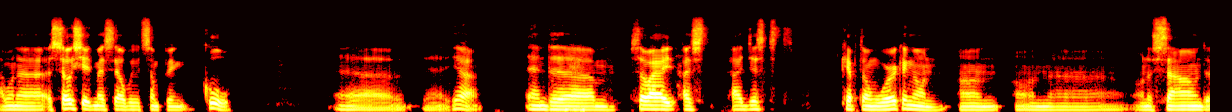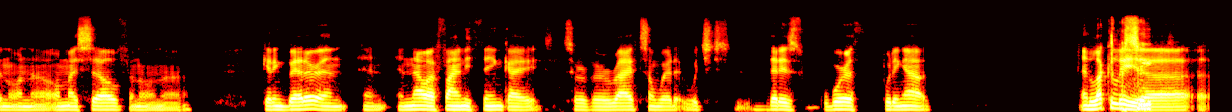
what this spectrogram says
I want to associate myself with something cool. Uh, yeah, and um, so i i just kept on working on on on uh, on a sound and on uh, on myself and on uh, getting better and and and now I finally think I sort of arrived somewhere that which that is worth putting out. And luckily, uh, uh,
